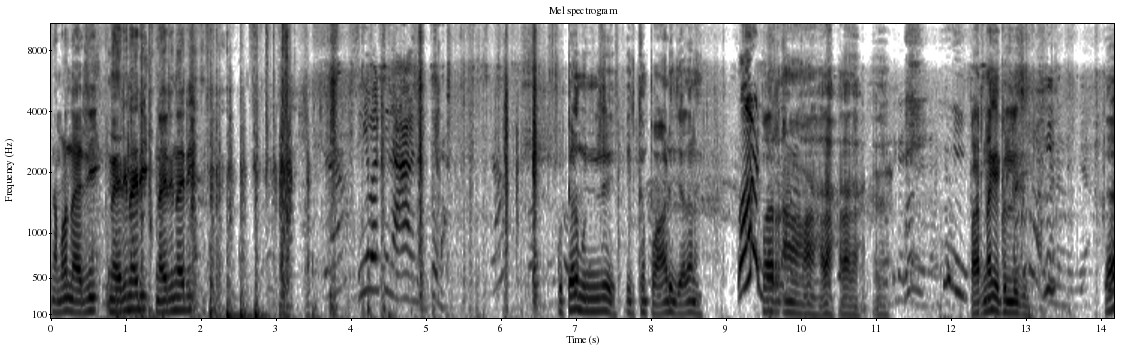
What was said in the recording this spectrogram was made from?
നമ്മളെ നരി. നരി നരി നരി നരി. കുട്ടികൾ മുന്നിൽ ഇരിക്കാൻ പാടില്ല അതാണ്. ആ ആ അതാ അതാ അതാ. പറഞ്ഞ കേൾക്കില്ല ചേച്ചി ഏ?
